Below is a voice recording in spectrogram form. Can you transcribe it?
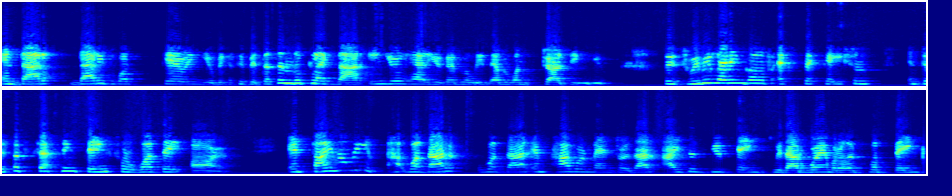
And that that is what scaring you because if it doesn't look like that in your head, you're going to believe everyone's judging you. So it's really letting go of expectations and just accepting things for what they are. And finally, what that what that empowerment or that I just do things without worrying about other people think,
